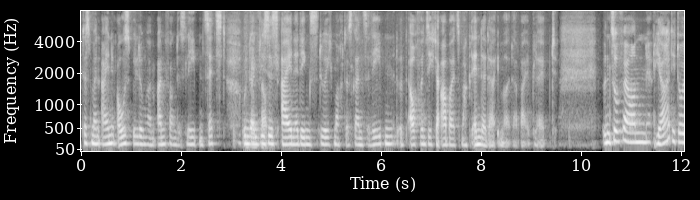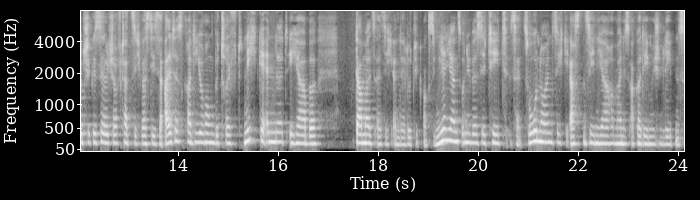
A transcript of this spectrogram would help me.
dass man eine Ausbildung am Anfang des Lebens setzt und dann dieses eine Dings durchmacht das ganze Leben, auch wenn sich der Arbeitsmarkt Ende da immer dabei bleibt. Insofern, ja, die deutsche Gesellschaft hat sich, was diese Altersgradierung betrifft, nicht geändert. Ich habe damals, als ich an der Ludwig-Maximilians-Universität seit 92 die ersten zehn Jahre meines akademischen Lebens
